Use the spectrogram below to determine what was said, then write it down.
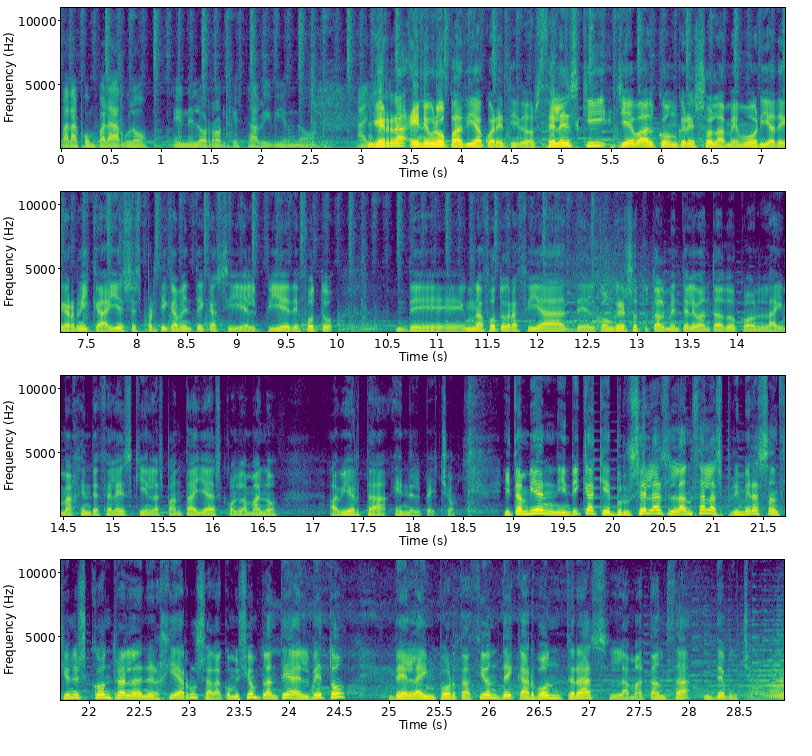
para compararlo en el horror que está viviendo allí. Guerra en Europa, día 42. Zelensky lleva al Congreso la memoria de Guernica y ese es prácticamente casi el pie de foto de una fotografía del Congreso totalmente levantado con la imagen de Zelensky en las pantallas con la mano abierta en el pecho. Y también indica que Bruselas lanza las primeras sanciones contra la energía rusa. La Comisión plantea el veto de la importación de carbón tras la matanza de Bucha.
